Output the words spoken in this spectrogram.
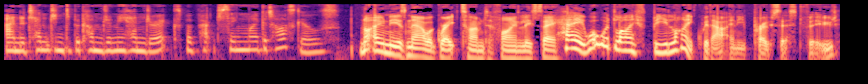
and attempting to become Jimi Hendrix by practicing my guitar skills. Not only is now a great time to finally say, hey, what would life be like without any processed food?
